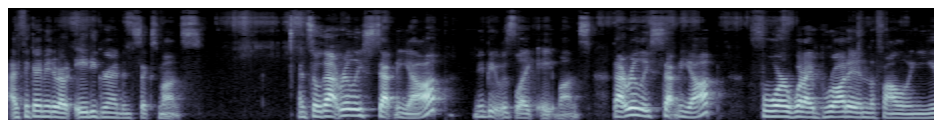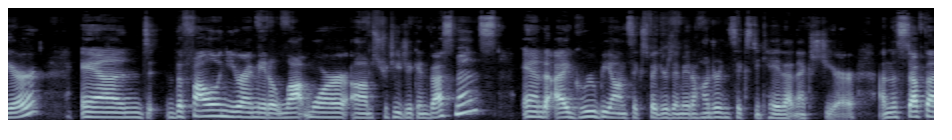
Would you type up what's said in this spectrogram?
i think i made about 80 grand in six months. And so that really set me up. Maybe it was like eight months. That really set me up for what i brought in the following year and the following year, I made a lot more um, strategic investments and I grew beyond six figures. I made 160k that next year. And the stuff that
